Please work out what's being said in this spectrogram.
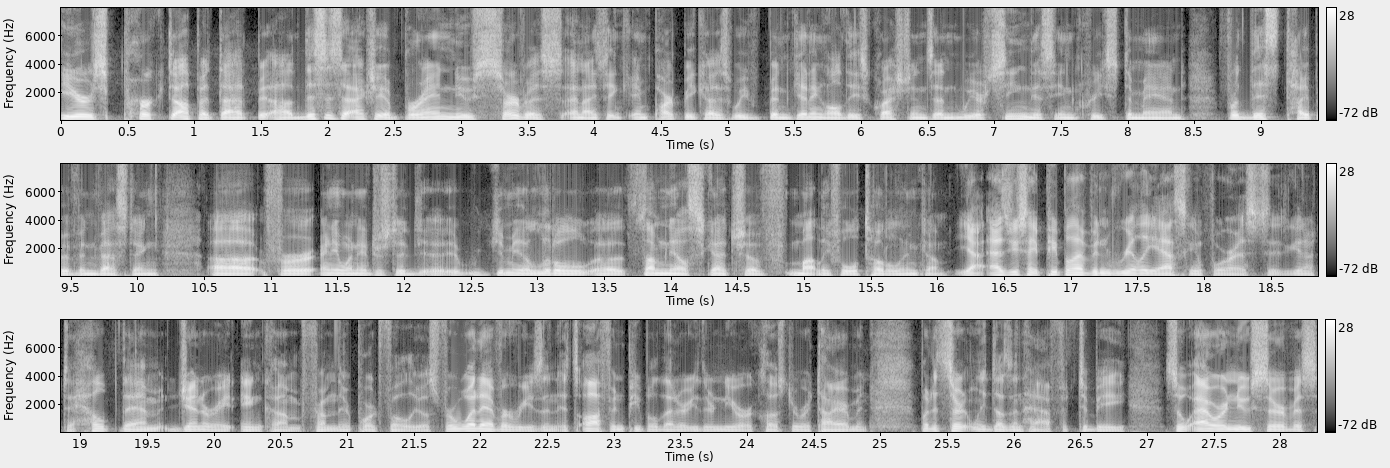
ears perked up at that. Uh, this is actually a brand new service, and I think in part because we've been getting all these questions, and we are seeing this increased demand for this type of investing. Uh, for anyone interested, uh, give me a little uh, thumbnail sketch of Motley Fool Total Income. Yeah, as you say, people have been really asking for us to, you know, to help them generate income from their portfolios for whatever reason. It's often people that are either near or close to retirement, but it certainly doesn't have to be. So our new service,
